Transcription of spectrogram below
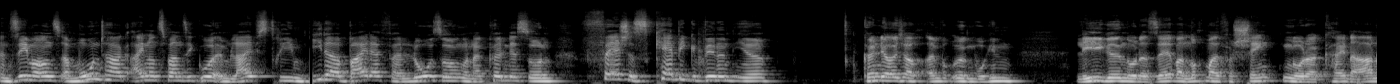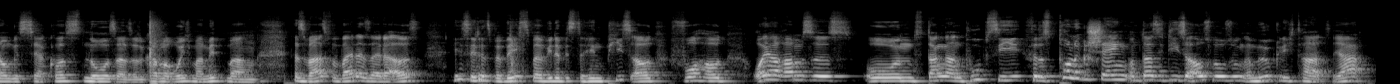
Dann sehen wir uns am Montag 21 Uhr im Livestream wieder bei der Verlosung und dann könnt ihr so ein fesches Cappy gewinnen hier. Könnt ihr euch auch einfach irgendwo hin legen oder selber nochmal verschenken oder keine Ahnung, ist ja kostenlos, also da kann man ruhig mal mitmachen. Das war's von meiner Seite aus. Ich sehe uns beim nächsten Mal wieder. Bis dahin, Peace out, Vorhaut, euer Ramses und danke an Pupsi für das tolle Geschenk und dass sie diese Auslosung ermöglicht hat. Ja,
